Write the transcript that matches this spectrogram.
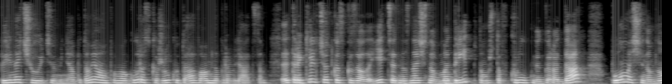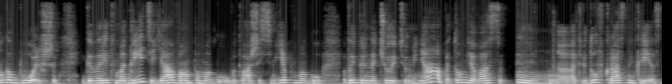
переночуйте у меня, потом я вам помогу, расскажу, куда вам направляться. Эта Ракель четко сказала, едьте однозначно в Мадрид, потому что в крупных городах помощи намного больше. Говорит, в Мадриде я вам помогу, вот вашей семье помогу. Вы переночуете у меня, а потом я вас отведу в Красный Крест.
